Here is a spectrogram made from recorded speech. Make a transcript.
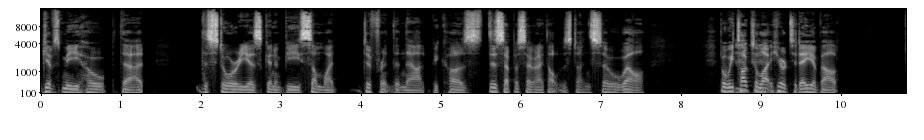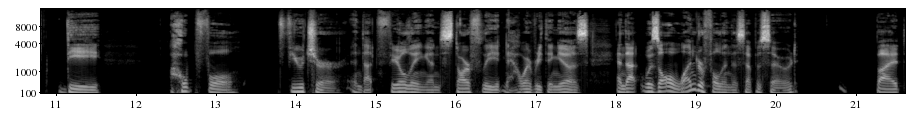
gives me hope that the story is going to be somewhat different than that because this episode I thought was done so well. But we mm-hmm. talked a mm-hmm. lot here today about the hopeful future and that feeling and Starfleet and how everything is. And that was all wonderful in this episode. But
